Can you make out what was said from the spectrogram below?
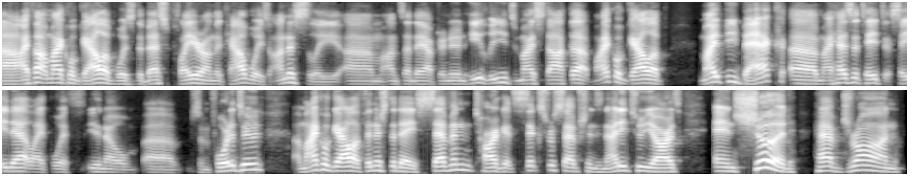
Uh, I thought Michael Gallup was the best player on the Cowboys, honestly, um, on Sunday afternoon. He leads my stock up. Michael Gallup might be back. Um, I hesitate to say that, like with you know uh, some fortitude. Uh, Michael Gallup finished the day seven targets, six receptions, 92 yards, and should have drawn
